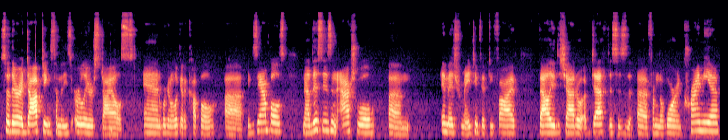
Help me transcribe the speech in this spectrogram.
So they're adopting some of these earlier styles, and we're going to look at a couple uh, examples. Now, this is an actual um, image from 1855, Valley of the Shadow of Death. This is uh, from the war in Crimea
